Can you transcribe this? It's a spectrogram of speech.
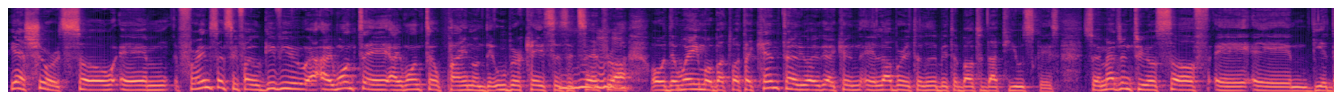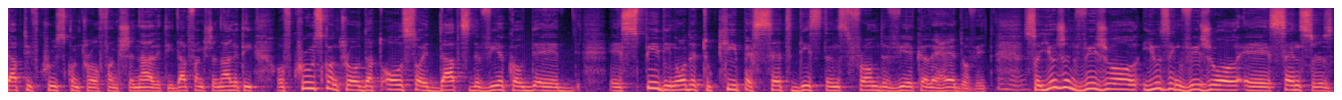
Yeah, sure. So, um, for instance, if I will give you, I want a, I want to opine on the Uber cases, etc., or the Waymo. But what I can tell you, I, I, can elaborate a little bit about that use case. So, imagine to yourself a, a, the adaptive cruise control functionality. That functionality of cruise control that also adapts the vehicle uh, uh, speed in order to keep a set distance from the vehicle ahead of it. Mm-hmm. So, using visual, using visual uh, sensors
